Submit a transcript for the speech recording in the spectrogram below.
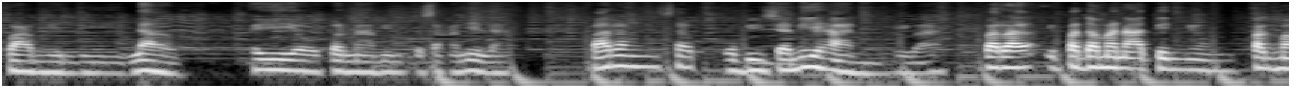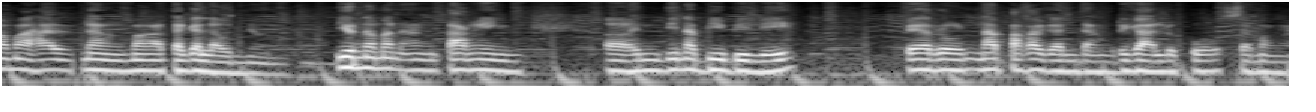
family love. I-offer namin po sa kanila. Parang sa probinsyanihan, di ba? Para ipadama natin yung pagmamahal ng mga taga La Union. Yun naman ang tanging ah, hindi nabibili pero napakagandang regalo po sa mga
